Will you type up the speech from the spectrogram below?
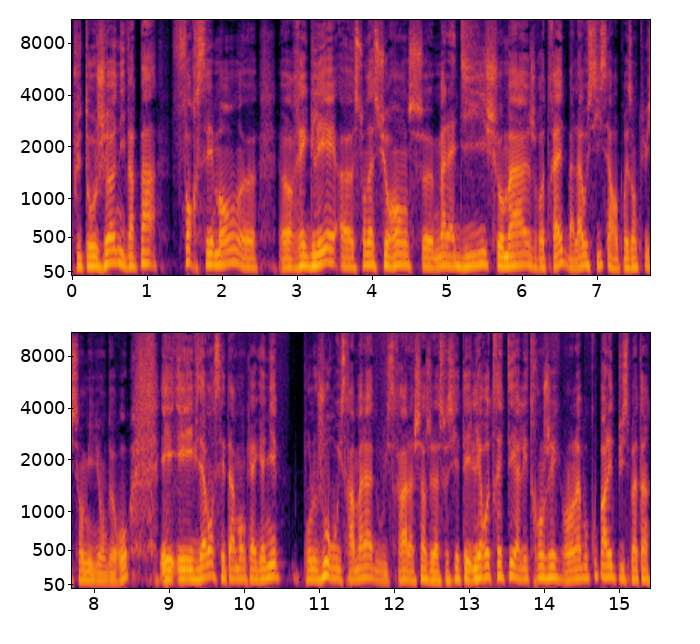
plutôt jeune. Il va pas forcément euh, euh, régler euh, son assurance maladie, chômage, retraite. Bah, là aussi, ça représente 800 millions d'euros. Et, évidemment, c'est un manque à gagner pour le jour où il sera malade, où il sera à la charge de la société. Les retraités à l'étranger, on en a beaucoup parlé depuis ce matin,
